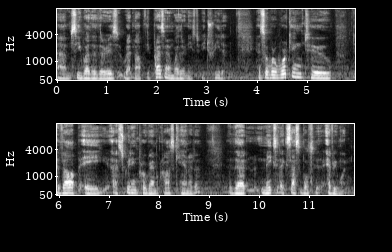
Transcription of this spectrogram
um, see whether there is retinopathy present and whether it needs to be treated. And so we're working to develop a, a screening program across Canada that makes it accessible to everyone.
